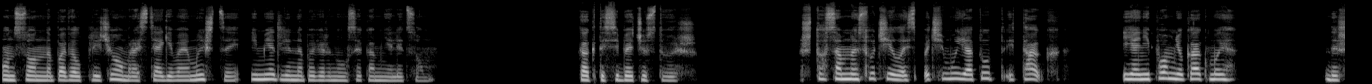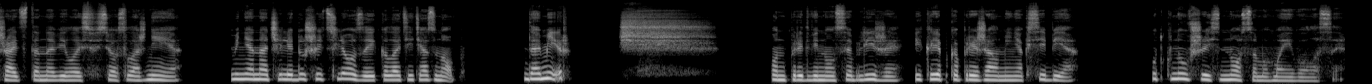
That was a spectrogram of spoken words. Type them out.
Он сонно повел плечом, растягивая мышцы, и медленно повернулся ко мне лицом. «Как ты себя чувствуешь?» Что со мной случилось? Почему я тут и так? Я не помню, как мы... Дышать становилось все сложнее. Меня начали душить слезы и колотить озноб. «Дамир!» Чш. Он придвинулся ближе и крепко прижал меня к себе, уткнувшись носом в мои волосы.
